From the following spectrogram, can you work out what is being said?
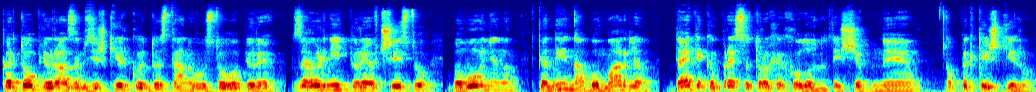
картоплю разом зі шкіркою до стану густого пюре. Загорніть пюре в чисту бавовняну тканину або марлю. Дайте компресу трохи холонути, щоб не обпекти шкіру.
